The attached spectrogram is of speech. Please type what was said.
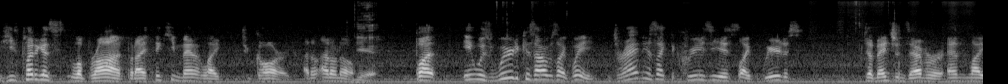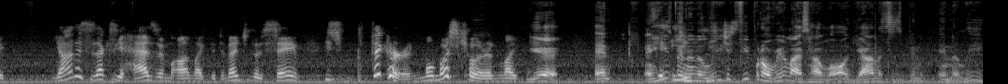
he's played against LeBron, but I think he meant it like to guard. I don't, I don't know. Yeah, But it was weird because I was like, wait, Durant is like the craziest, like weirdest dimensions ever, and like Giannis is actually has him on like the dimensions are the same. He's thicker and more muscular, and like yeah, and and he's He- been in the league. just- People don't realize how long Giannis has been in the league.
